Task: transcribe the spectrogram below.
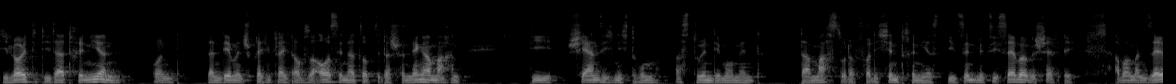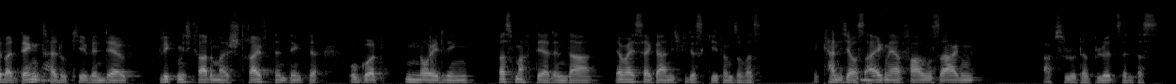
die Leute, die da trainieren und dann dementsprechend vielleicht auch so aussehen, als ob sie das schon länger machen, die scheren sich nicht drum, was du in dem Moment da machst oder vor dich hin trainierst. Die sind mit sich selber beschäftigt. Aber man selber denkt ja. halt, okay, wenn der Blick mich gerade mal streift, dann denkt er, oh Gott, ein Neuling, was macht der denn da? Der weiß ja gar nicht, wie das geht und sowas. Da kann ich aus mhm. eigener Erfahrung sagen, absoluter Blödsinn. Das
